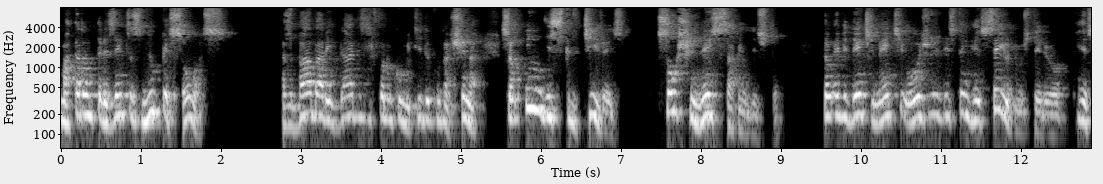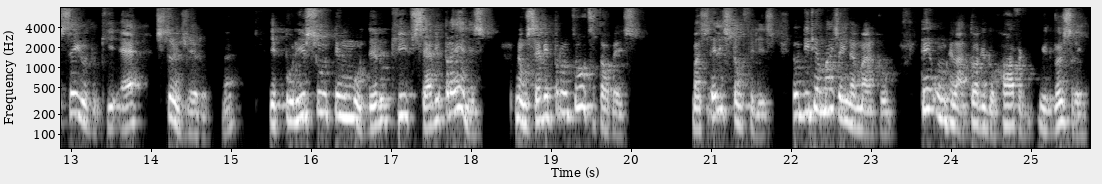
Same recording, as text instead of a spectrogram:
mataram 300 mil pessoas. As barbaridades que foram cometidas contra a China são indescritíveis. Só os chineses sabem disto. Então, evidentemente, hoje eles têm receio do exterior, receio do que é estrangeiro. Né? E por isso tem um modelo que serve para eles, não serve para os outros, talvez. Mas eles estão felizes. Eu diria mais ainda, Marco, tem um relatório do Harvard University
